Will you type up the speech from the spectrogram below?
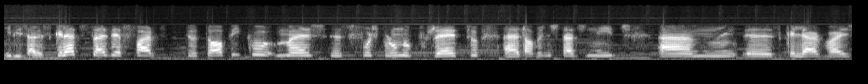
e disse, olha, se calhar tu estás é farto do teu tópico, mas eh, se fores para um novo projeto, uh, talvez nos Estados Unidos, um, uh, eh, se calhar vais,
